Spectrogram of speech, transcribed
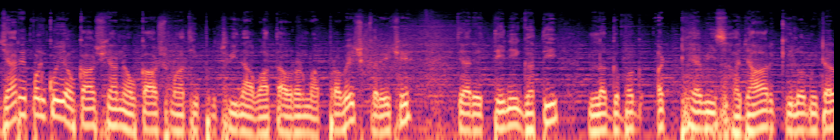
જ્યારે પણ કોઈ અવકાશયાન અવકાશમાંથી પૃથ્વીના વાતાવરણમાં પ્રવેશ કરે છે, ત્યારે તેની ગતિ લગભગ અઠ્યાવીસ હજાર કિલોમીટર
